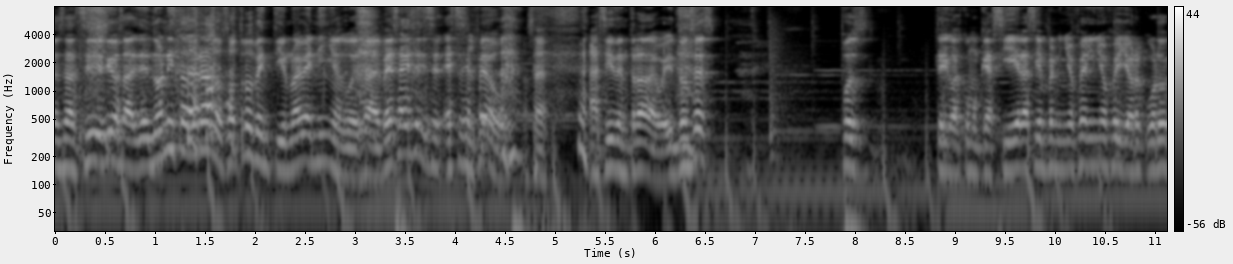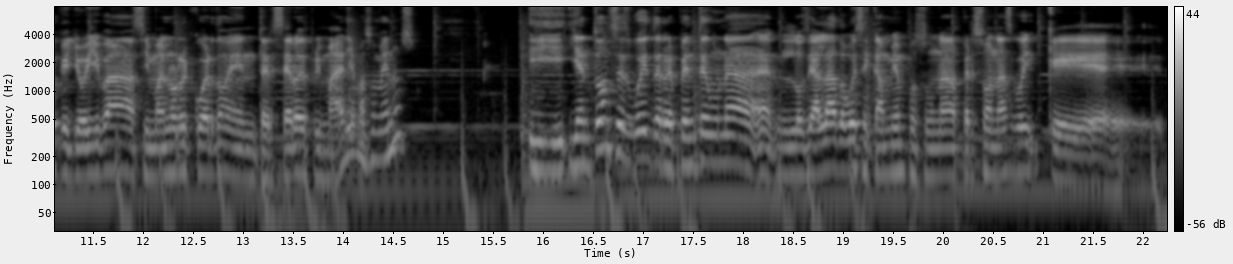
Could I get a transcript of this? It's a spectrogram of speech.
o sea, sí, sí, o sea, no necesitas ver a los otros 29 niños, güey. O sea, ves a ese y dices, este es el feo, güey. O sea, así de entrada, güey. Entonces, pues, te digo, como que así era siempre el niño feo, el niño feo. Yo recuerdo que yo iba, si mal no recuerdo, en tercero de primaria, más o menos. Y, y entonces, güey, de repente una... Los de al lado, güey, se cambian, pues, unas personas, güey, que...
